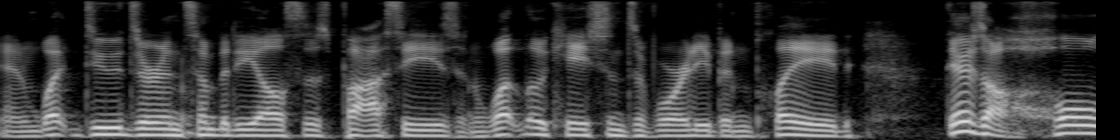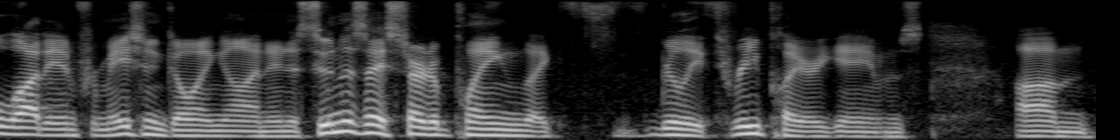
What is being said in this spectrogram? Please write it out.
and what dudes are in somebody else's posses and what locations have already been played. There's a whole lot of information going on, and as soon as I started playing like th- really three player games, um,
